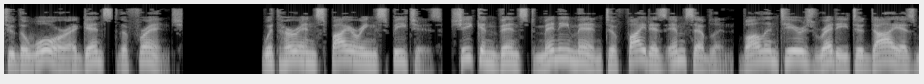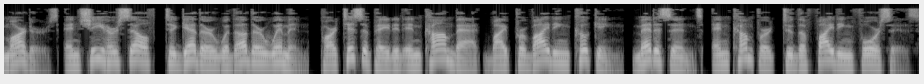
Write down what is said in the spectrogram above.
to the war against the French. With her inspiring speeches, she convinced many men to fight as imseblin volunteers ready to die as martyrs and she herself, together with other women, participated in combat by providing cooking, medicines, and comfort to the fighting forces.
